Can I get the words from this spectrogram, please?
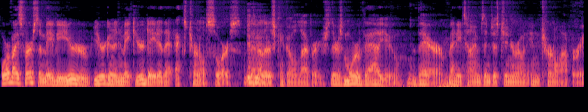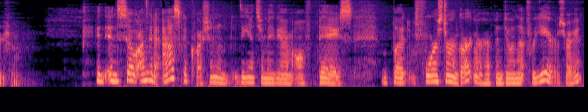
or vice versa. Maybe you're you're going to make your data that external source that mm-hmm. others can go leverage. There's more value there many times than just in your own internal operation. And, and so I'm going to ask a question, and the answer maybe I'm off base, but Forrester and Gartner have been doing that for years, right?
